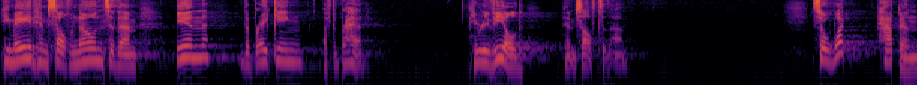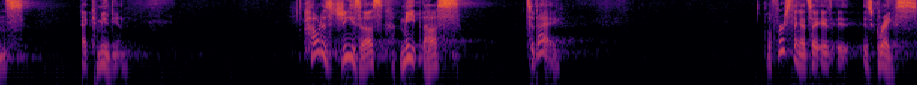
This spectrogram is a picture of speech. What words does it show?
He made himself known to them in the breaking of the bread. He revealed himself to them. So, what happens at communion? How does Jesus meet us today? The first thing I'd say is, is grace.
